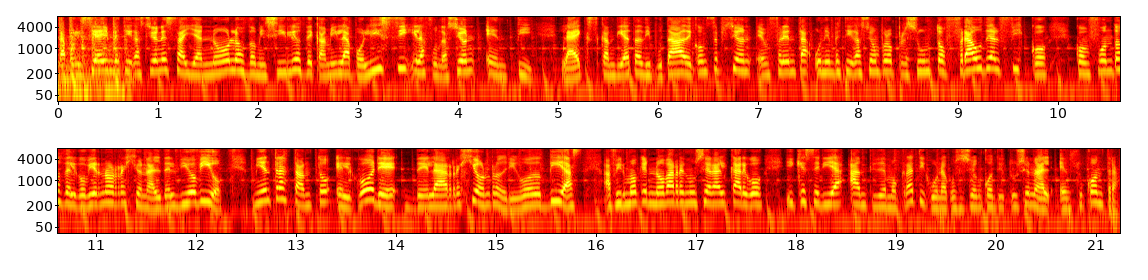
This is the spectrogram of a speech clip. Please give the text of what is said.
La Policía de Investigaciones allanó los domicilios de Camila Polisi y la Fundación Enti. La ex candidata diputada de Concepción enfrenta una investigación por presunto fraude al fisco con fondos del gobierno regional del Biobío. Mientras tanto, el GORE de la región, Rodrigo Díaz, afirmó que no va a renunciar al cargo y que sería antidemocrático una acusación constitucional en su contra.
